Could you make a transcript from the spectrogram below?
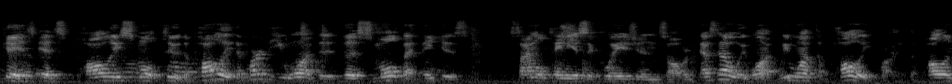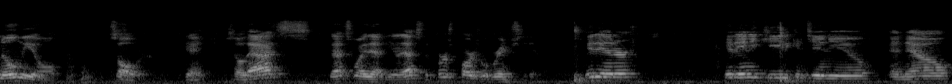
Okay, it's, it's poly smolt too. The poly, the part that you want, the, the smolt, I think, is simultaneous equation solver, but that's not what we want. We want the poly part, the polynomial solver, okay? So that's, that's why that, you know, that's the first part is what we're interested in. Hit enter, hit any key to continue, and now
